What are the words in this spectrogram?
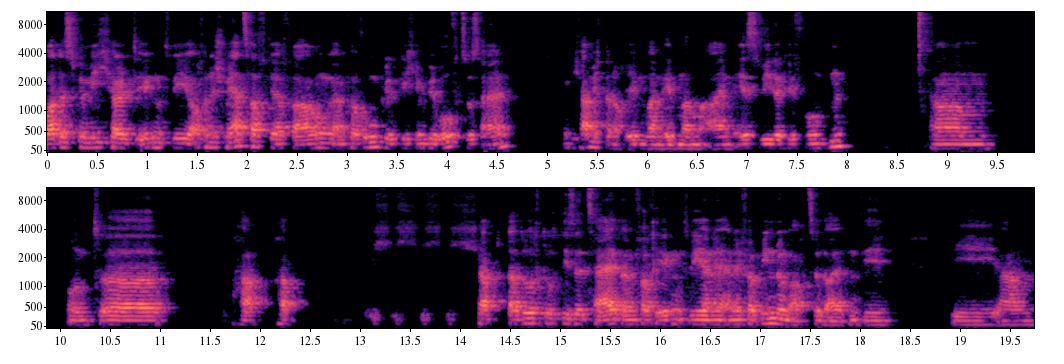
war das für mich halt irgendwie auch eine schmerzhafte Erfahrung, einfach unglücklich im Beruf zu sein. Und ich habe mich dann auch irgendwann eben am AMS wiedergefunden. Ähm, und äh, habe hab, ich, ich, ich, ich habe dadurch durch diese Zeit einfach irgendwie eine, eine Verbindung auch zu Leuten, die, die ähm,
